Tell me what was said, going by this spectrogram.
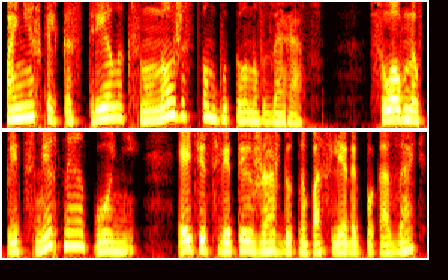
по несколько стрелок с множеством бутонов за раз. Словно в предсмертной агонии, эти цветы жаждут напоследок показать,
